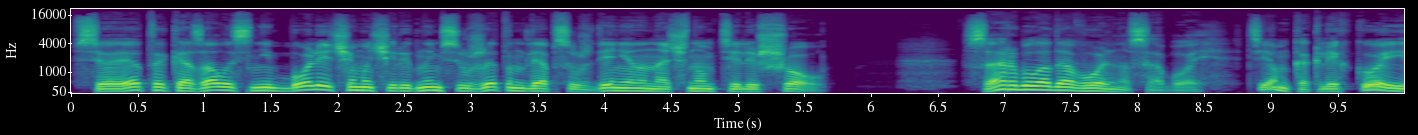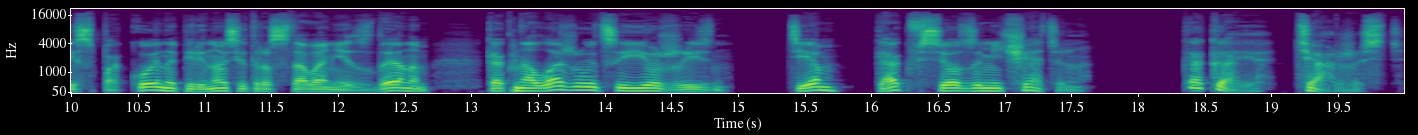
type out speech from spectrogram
Все это казалось не более чем очередным сюжетом для обсуждения на ночном телешоу. Сара была довольна собой, тем, как легко и спокойно переносит расставание с Дэном, как налаживается ее жизнь, тем, как все замечательно. Какая тяжесть!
